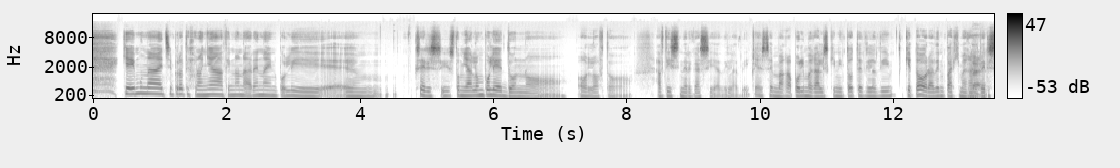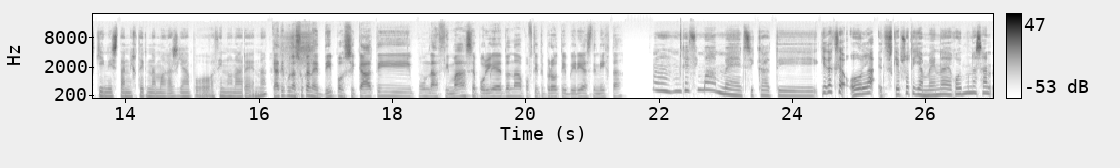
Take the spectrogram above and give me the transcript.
και ήμουνα έτσι πρώτη χρονιά Αθηνών Αρένα είναι πολύ, ε, ε, ξέρεις, στο μυαλό μου πολύ έντονο όλο αυτό, αυτή η συνεργασία δηλαδή και σε μεγα, πολύ μεγάλη σκηνή τότε δηλαδή και τώρα δεν υπάρχει μεγαλύτερη Ναι. σκηνή στα νυχτερινά μαγαζιά από Αθηνών Αρένα. Κάτι που να σου έκανε εντύπωση, κάτι που να θυμάσαι πολύ έντονα από αυτή την πρώτη εμπειρία στη νύχτα; Μμμ, Δεν δεν θυμάμαι έτσι κάτι. Κοίταξε, όλα. Σκέψω ότι για μένα, εγώ ήμουνα σαν.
